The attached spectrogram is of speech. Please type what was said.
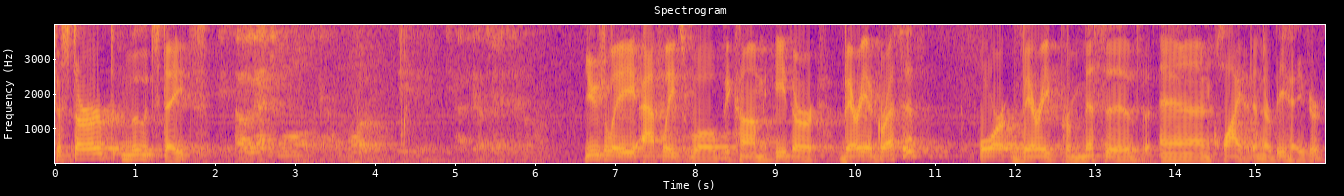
disturbed mood states. Usually, athletes will become either very aggressive or very permissive and quiet in their behavior,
